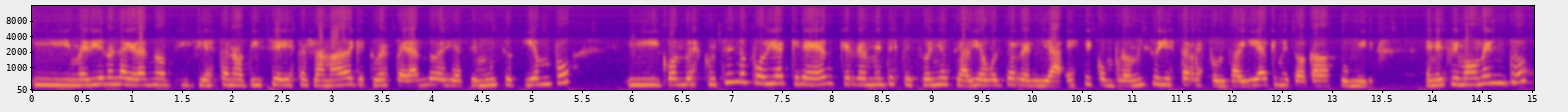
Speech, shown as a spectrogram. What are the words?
y me dieron la gran noticia, esta noticia y esta llamada que estuve esperando desde hace mucho tiempo y cuando escuché no podía creer que realmente este sueño se había vuelto realidad, este compromiso y esta responsabilidad que me tocaba asumir. En ese momento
